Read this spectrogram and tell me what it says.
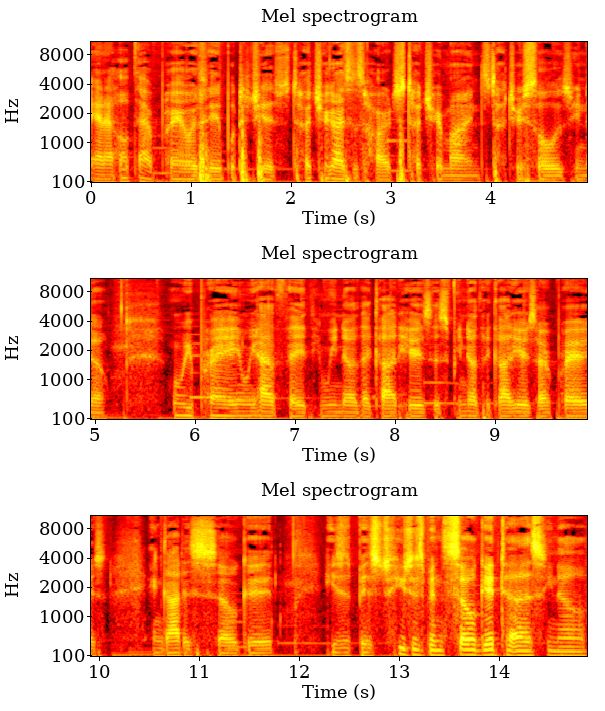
And I hope that prayer was able to just touch your guys' hearts, touch your minds, touch your souls, you know. When we pray and we have faith and we know that God hears us, we know that God hears our prayers, and God is so good. He's just been, he's just been so good to us, you know,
